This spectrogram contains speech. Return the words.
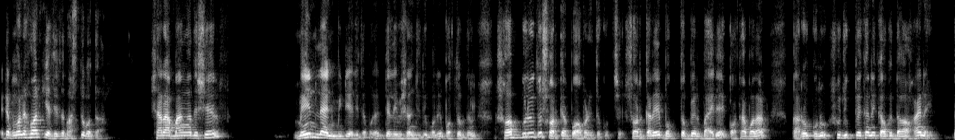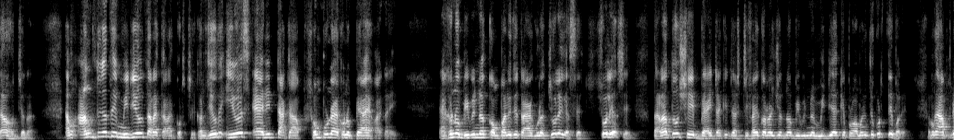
এটা মনে হওয়ার কি আছে? এটা বাস্তবতা। সারা বাংলাদেশের মেইন লাইন মিডিয়া যেটা বলেন টেলিভিশন যদি বলেন পত্র সবগুলোই তো সরকার প্রভাবিত করছে। সরকারের বক্তব্যের বাইরে কথা বলার কারও কোনো সুযোগ তো এখানে কাউকে দেওয়া হয় নাই। দেওয়া হচ্ছে না। এবং আন্তর্জাতিক মিডিয়াও তারা কারা করছে। কারণ যেহেতু ইউএস এর টাকা সম্পূর্ণ এখনও ব্যয় হয় নাই, এখনও বিভিন্ন কোম্পানিতে টাকাগুলো চলে গেছে, চলে আসে, তারা তো সেই ব্যয়টাকে জাস্টিফাই করার জন্য বিভিন্ন মিডিয়াকে প্রমাণিত করতে পারে। এবং আপনি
